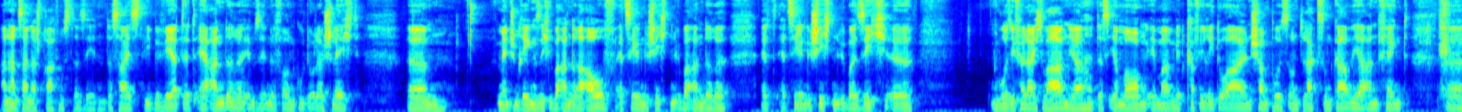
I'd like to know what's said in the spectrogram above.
anhand seiner Sprachmuster sehen. Das heißt, wie bewertet er andere im Sinne von gut oder schlecht? Ähm, Menschen regen sich über andere auf, erzählen Geschichten über andere, er erzählen Geschichten über sich, äh, wo sie vielleicht waren, ja, dass ihr Morgen immer mit Kaffeeritualen, Shampoos und Lachs und Kaviar anfängt. Äh,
